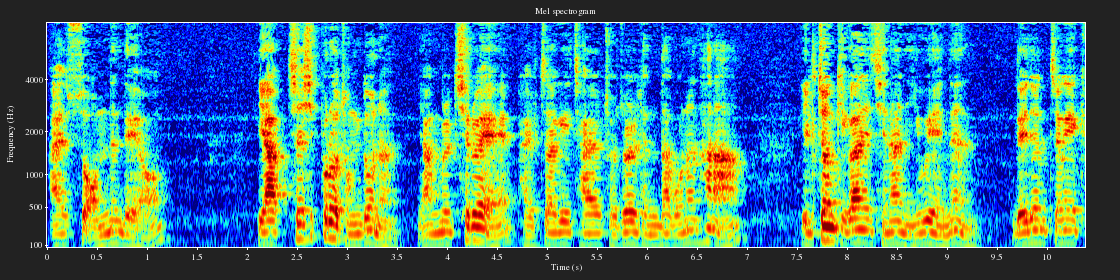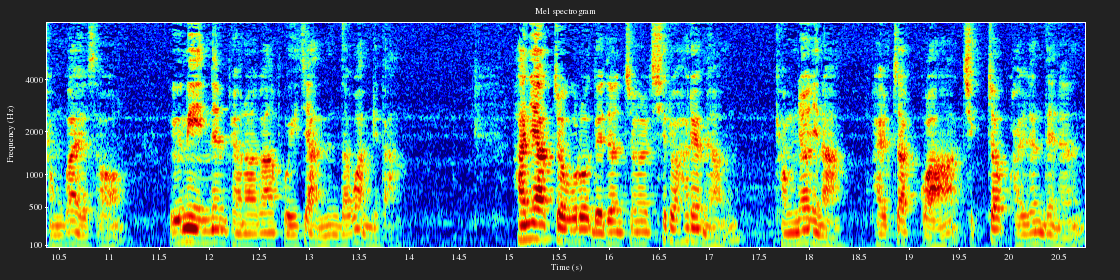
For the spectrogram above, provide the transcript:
알 수 없는데요. 약 70% 정도는 약물 치료에 발작이 잘 조절된다고는 하나 일정 기간이 지난 이후에는 뇌전증의 경과에서 의미 있는 변화가 보이지 않는다고 합니다. 한의학적으로 뇌전증을 치료하려면 경련이나 발작과 직접 관련되는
